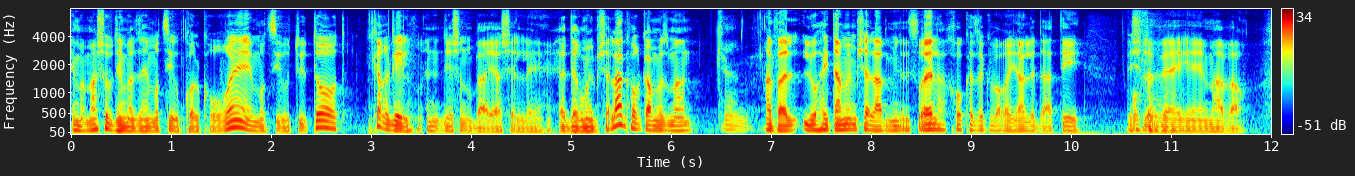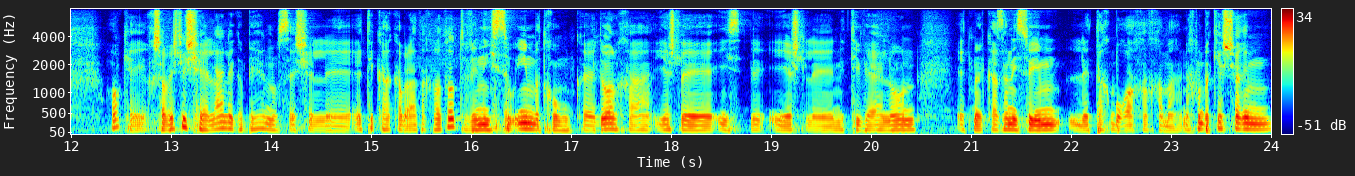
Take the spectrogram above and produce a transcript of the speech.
הם ממש עובדים על זה, הם הוציאו קול קורא, הם הוציאו טיוטות. כרגיל, יש לנו בעיה של אה, היעדר ממשלה כבר כמה זמן, כן. אבל לו הייתה ממשלה בישראל, החוק הזה כבר היה לדעתי בשלבי אוקיי. אה, מעבר. אוקיי, עכשיו יש לי שאלה לגבי הנושא של אה, אתיקה, קבלת החלטות וניסויים בתחום. כידוע לך, יש, ל, יש לנתיבי איילון את מרכז הניסויים לתחבורה חכמה. אנחנו בקשר עם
